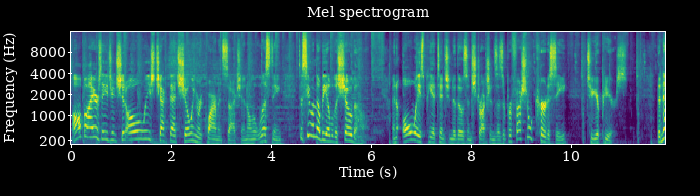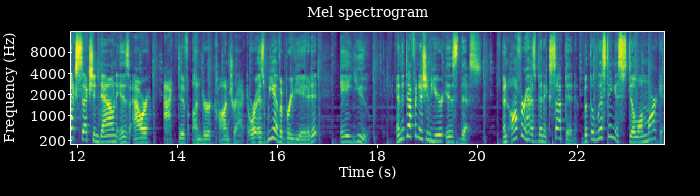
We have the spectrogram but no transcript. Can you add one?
all buyer's agents should always check that showing requirements section on the listing to see when they'll be able to show the home. And always pay attention to those instructions as a professional courtesy to your peers. The next section down is our active under contract, or as we have abbreviated it, AU. And the definition here is this An offer has been accepted, but the listing is still on market.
